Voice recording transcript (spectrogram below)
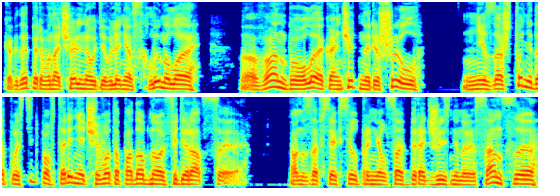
Когда первоначальное удивление схлынуло, Ван Буэлэ окончательно решил, ни за что не допустить повторения чего-то подобного в Федерации. Он изо всех сил принялся вбирать жизненную эссенцию.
